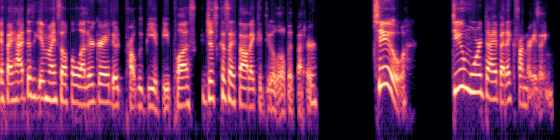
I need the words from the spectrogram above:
if I had to give myself a letter grade, it would probably be a B plus just because I thought I could do a little bit better. Two, do more diabetic fundraising.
